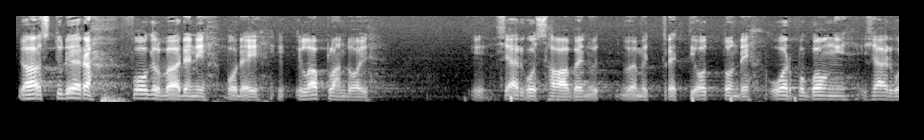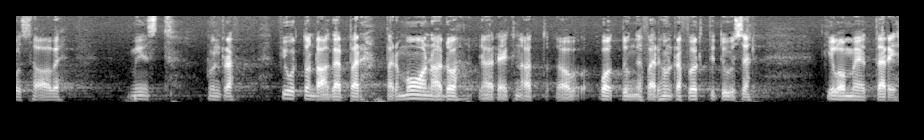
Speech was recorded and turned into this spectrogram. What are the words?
Jag har studerat fågelvärlden i, både i, i Lappland och i, i skärgårdshavet. Nu, nu är mitt 38 år på gång i, i skärgårdshavet. Minst 14 dagar per, per månad och jag har räknat att jag har gått ungefär 140 000 kilometer i,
